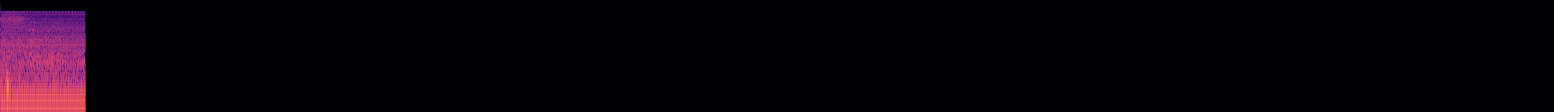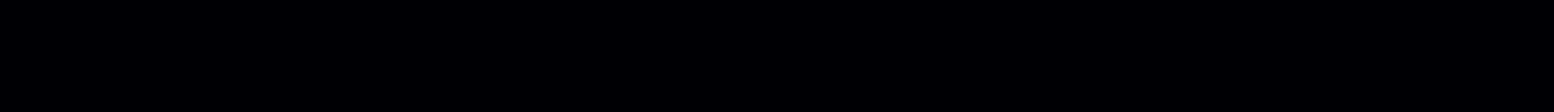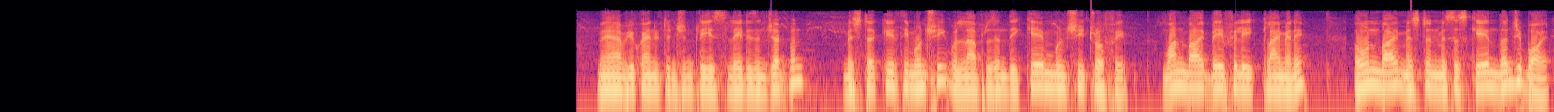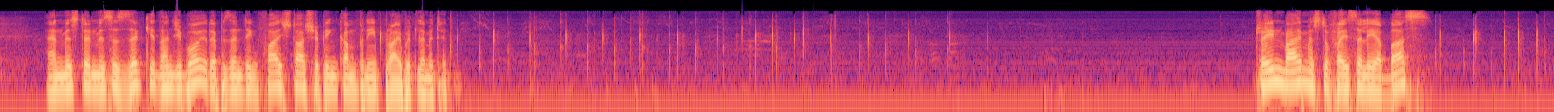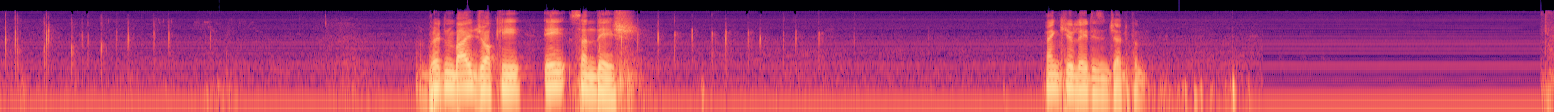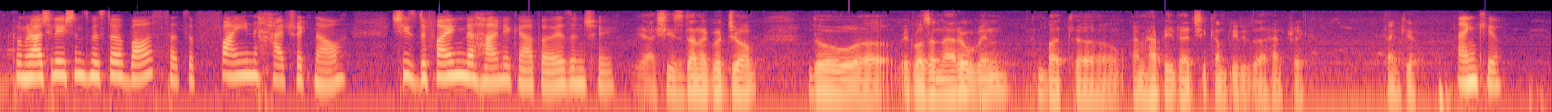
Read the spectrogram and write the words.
May I have your kind attention, please, ladies and gentlemen? Mr. Kirti Munshi will now present the K. Munshi Trophy, won by Bayfili Clymene, owned by Mr. and Mrs. K. Danjiboy and Mr. and Mrs. Z. K. Danjiboy, representing Five Star Shipping Company Private Limited. Trained by Mr. Faisal. Abbas, written by jockey A. Sandesh. Thank you, ladies and gentlemen. Congratulations, Mr. Abbas. That's a fine hat trick now. She's defying the handicapper, isn't she? Yeah, she's done a good job, though uh, it was a narrow win, but uh, I'm happy that she completed the hat trick. Thank you. Thank you.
